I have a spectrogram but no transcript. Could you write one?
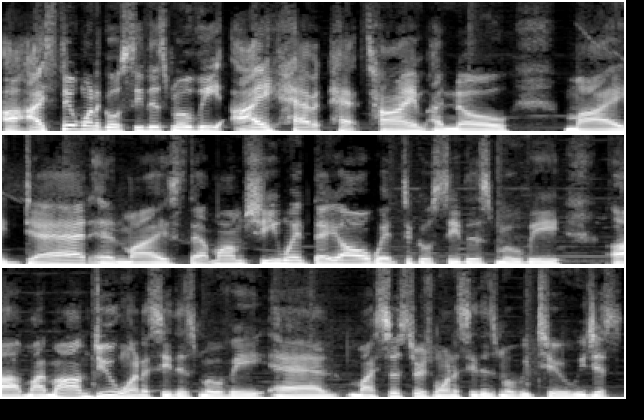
Uh, I still want to go see this movie. I haven't had time. I know my dad and my stepmom, she went, they all went to go see this movie. Uh, my mom do want to see this movie and my sisters want to see this movie too. We just,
